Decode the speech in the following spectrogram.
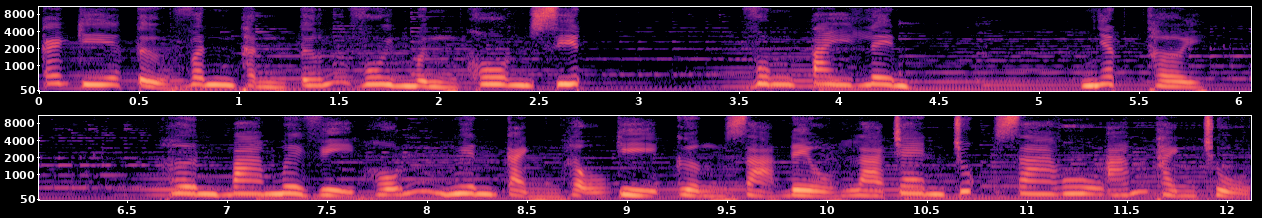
Cái kia tử vân thần tướng vui mừng khôn xiết. Vung tay lên. Nhất thời. Hơn 30 vị hỗn nguyên cảnh hậu kỳ cường giả đều là chen trúc ra u án thành chủ.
